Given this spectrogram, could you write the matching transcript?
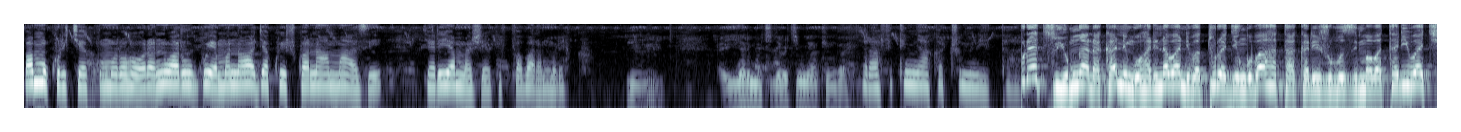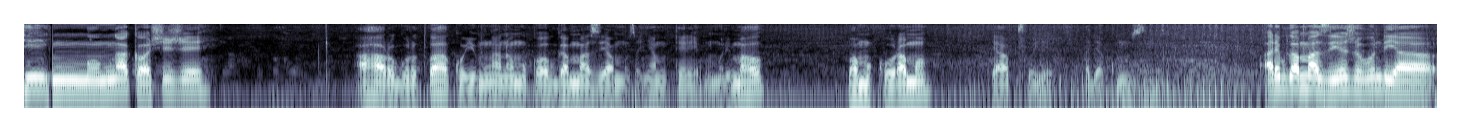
Bamukurikiye kumurohora n'uwari uguyemo nawe ajya kwicwa n'amazi yari yamaze gupfa baramureka. Yari mu kigero cy'imyaka ingahe? yari afite imyaka cumi n'itanu Uretse uyu mwana kandi ngo hari n'abandi baturage ngo bahatakarije ubuzima batari bake. mu mwaka washije aha ruguru twahakuye umwana w'umukobwa amazi yamuzanye yamutereye mu murima aho bamukuramo yapfuye bajya kumuziga ari bwo amazi y'ejo bundi ya-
